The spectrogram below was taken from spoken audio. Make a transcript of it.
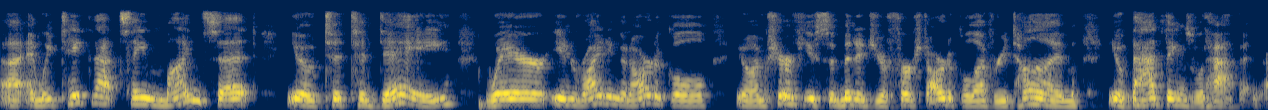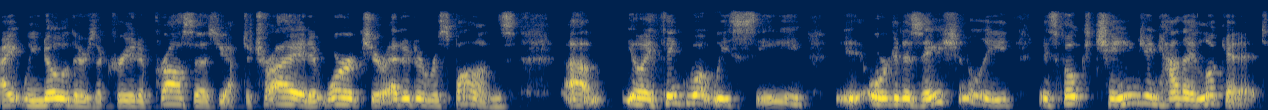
Uh, and we take that same mindset you know to today where in writing an article you know i'm sure if you submitted your first article every time you know bad things would happen right? We know there's a creative process. You have to try it. It works. Your editor responds. Um, you know i think what we see eh, organizationally is folks changing how they look at it.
